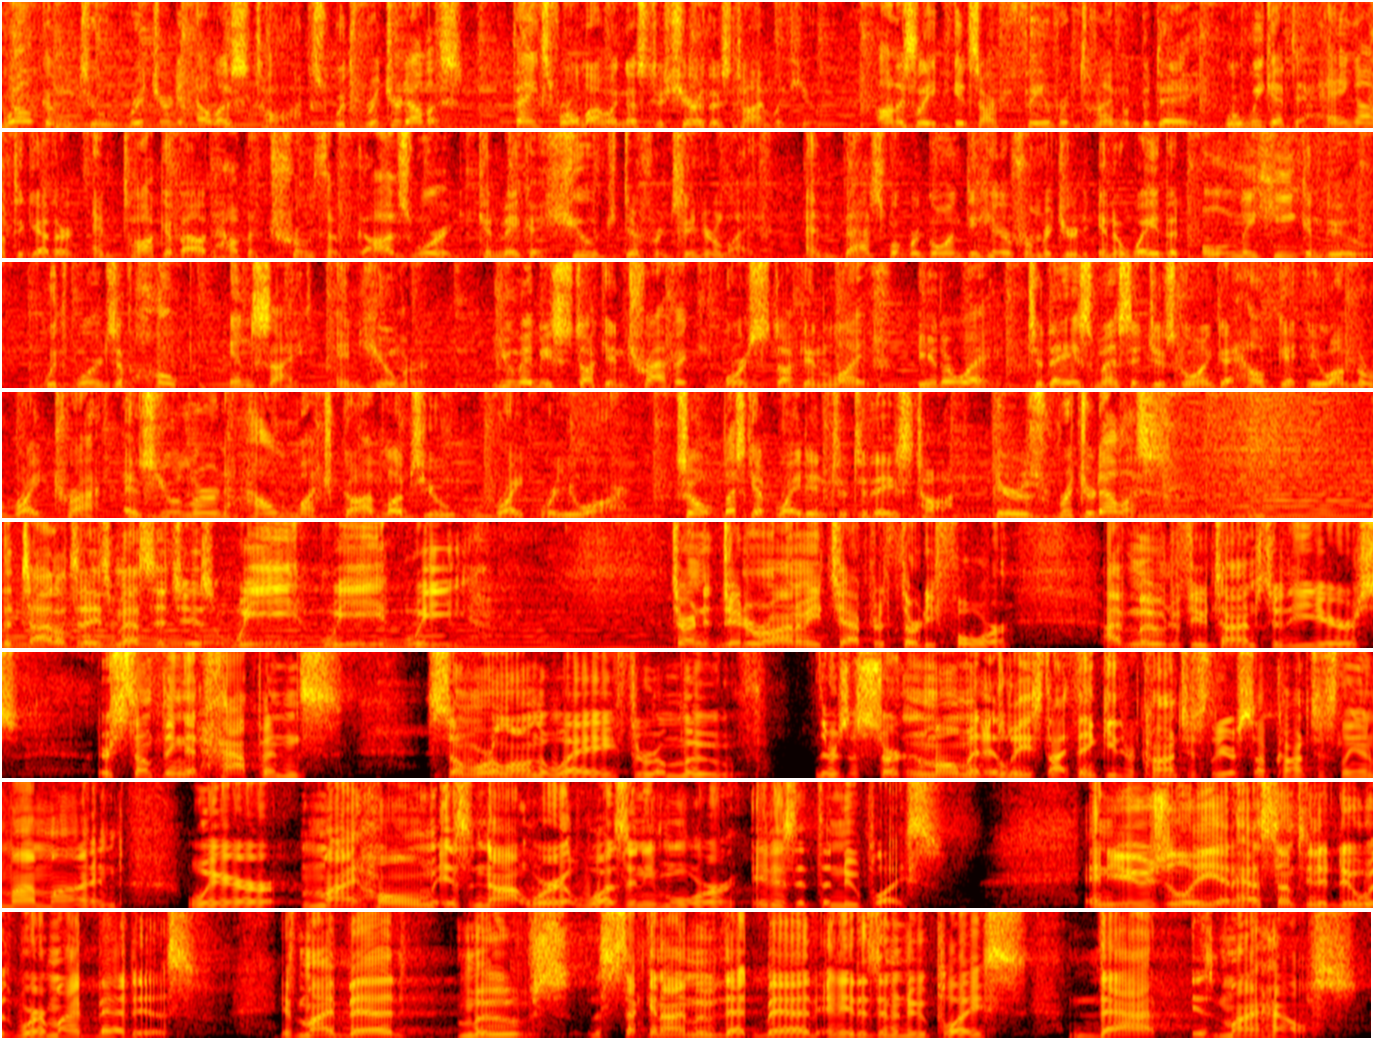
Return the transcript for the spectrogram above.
Welcome to Richard Ellis Talks with Richard Ellis. Thanks for allowing us to share this time with you. Honestly, it's our favorite time of the day where we get to hang out together and talk about how the truth of God's Word can make a huge difference in your life. And that's what we're going to hear from Richard in a way that only he can do, with words of hope, insight, and humor. You may be stuck in traffic or stuck in life. Either way, today's message is going to help get you on the right track as you learn how much God loves you right where you are. So let's get right into today's talk. Here's Richard Ellis. The title of today's message is We, We, We. Turn to Deuteronomy chapter 34. I've moved a few times through the years. There's something that happens somewhere along the way through a move there's a certain moment, at least I think either consciously or subconsciously in my mind, where my home is not where it was anymore, it is at the new place. And usually it has something to do with where my bed is. If my bed moves, the second I move that bed and it is in a new place, that is my house.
